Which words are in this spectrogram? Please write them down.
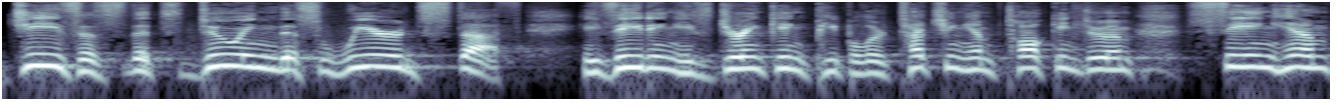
Jesus that's doing this weird stuff. He's eating, he's drinking, people are touching him, talking to him, seeing him,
